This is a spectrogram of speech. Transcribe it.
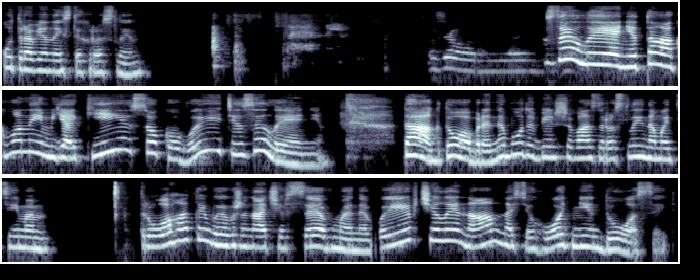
у трав'янистих рослин? Зелені, так, вони м'які, соковиті, зелені. Так, добре, не буду більше вас з рослинами цими трогати. Ви вже наче все в мене вивчили. Нам на сьогодні досить.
